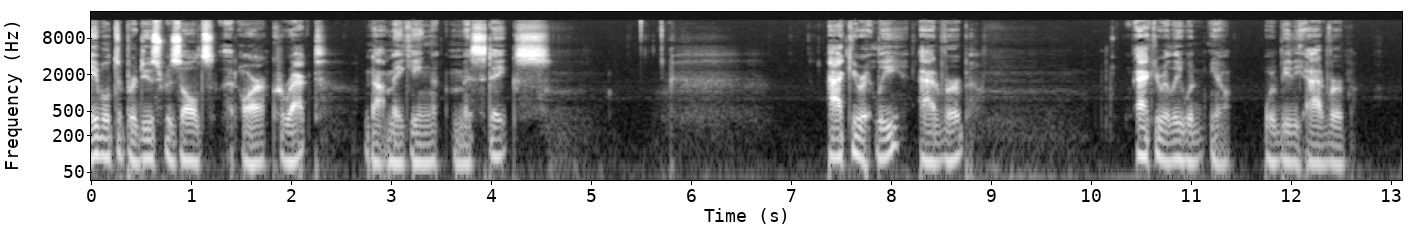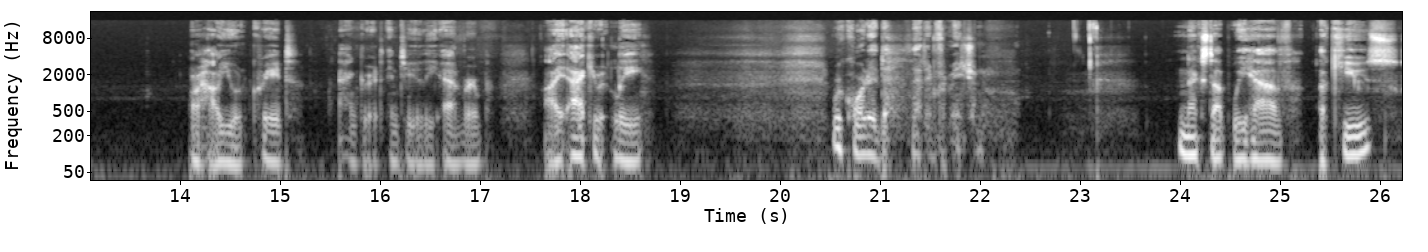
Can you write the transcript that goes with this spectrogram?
able to produce results that are correct, not making mistakes. Accurately, adverb. Accurately would, you know, would be the adverb or how you would create accurate into the adverb. I accurately recorded that information. Next up, we have accuse,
